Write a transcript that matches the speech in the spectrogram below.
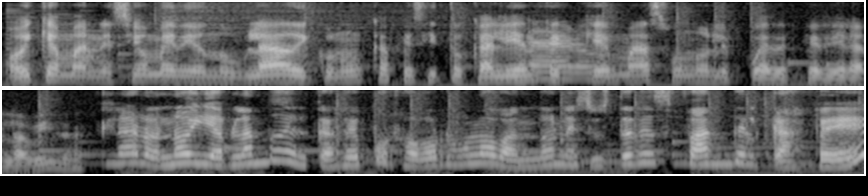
Hoy que amaneció medio nublado y con un cafecito caliente, ¿qué más uno le puede pedir a la vida? Claro, no, y hablando del café, por favor, no lo abandone. Si usted es fan del café,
